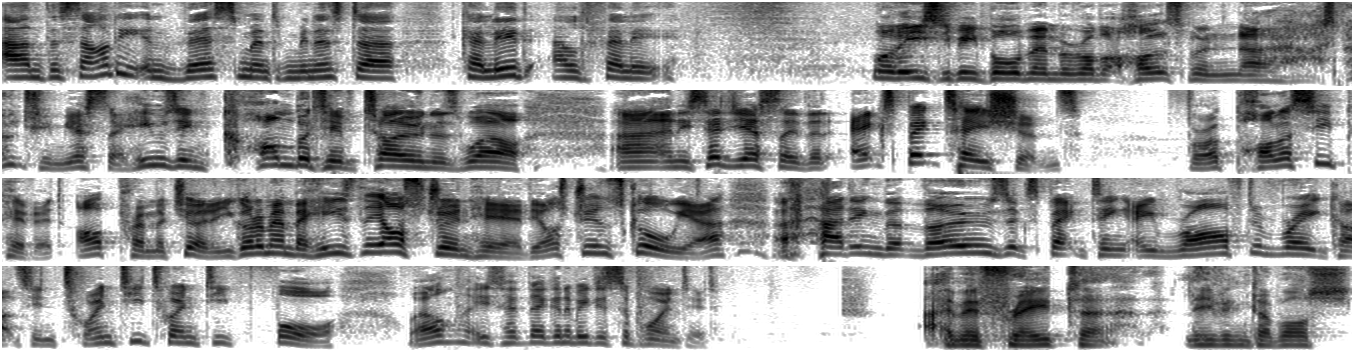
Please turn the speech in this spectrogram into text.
and the Saudi Investment Minister Khalid Al Faleh. Well, the ECB board member Robert Holzmann, uh, I spoke to him yesterday. He was in combative tone as well, uh, and he said yesterday that expectations for a policy pivot are premature. You've got to remember, he's the Austrian here, the Austrian school, yeah? Adding that those expecting a raft of rate cuts in 2024, well, he said they're going to be disappointed. I'm afraid, uh, leaving Davos,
